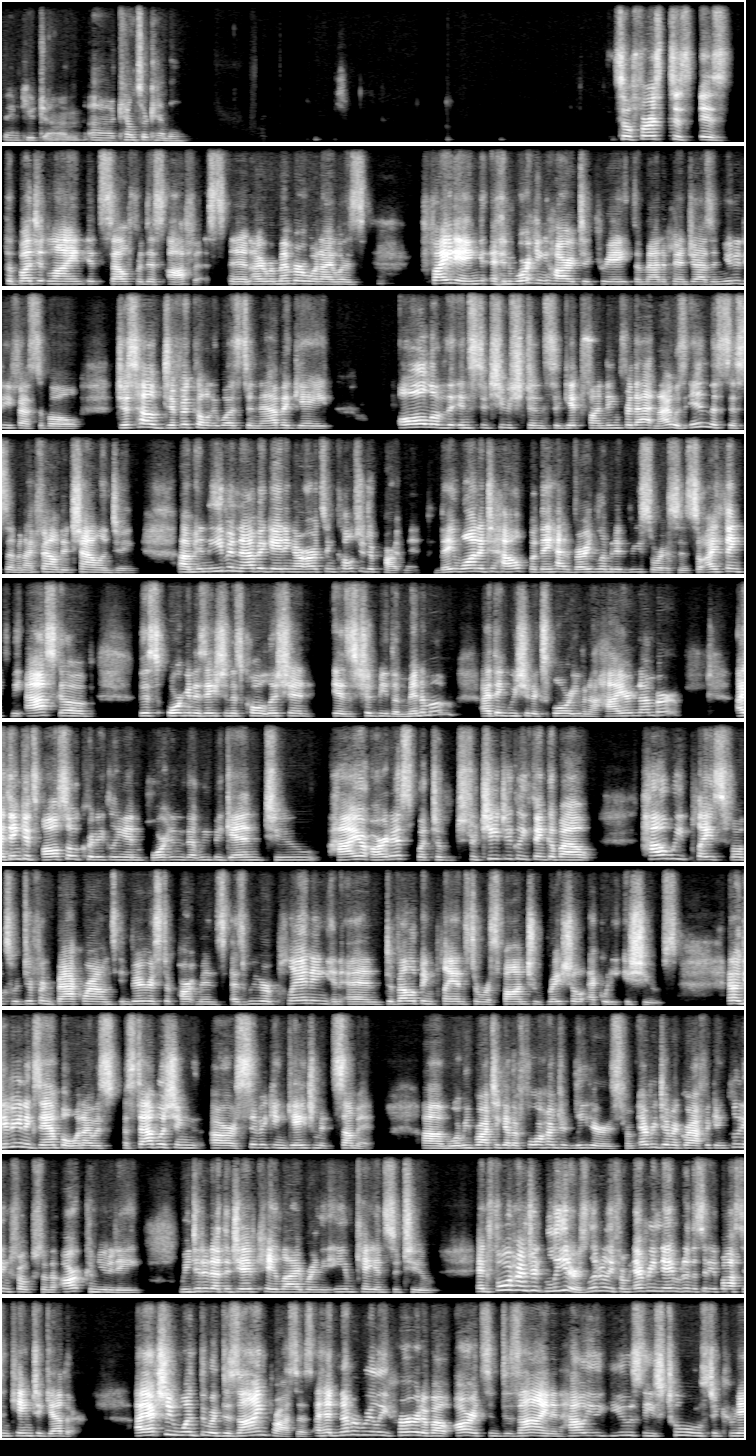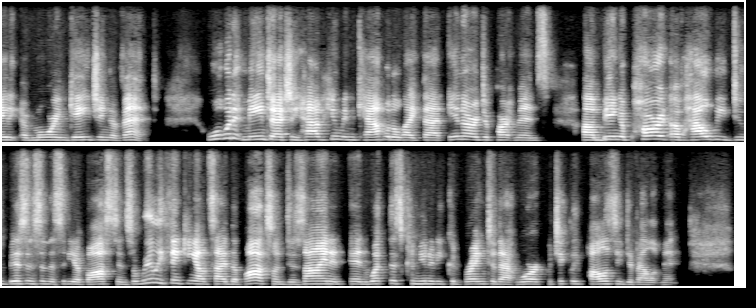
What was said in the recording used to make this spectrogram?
Thank you, John. Uh, Councillor Campbell. So first is is the budget line itself for this office. And I remember when I was fighting and working hard to create the Mattapan Jazz and Unity Festival, just how difficult it was to navigate all of the institutions to get funding for that. And I was in the system and I found it challenging. Um, and even navigating our arts and culture department, they wanted to help, but they had very limited resources. So I think the ask of this organization, this coalition is should be the minimum. I think we should explore even a higher number. I think it's also critically important that we begin to hire artists, but to strategically think about how we place folks with different backgrounds in various departments as we were planning and, and developing plans to respond to racial equity issues. And I'll give you an example. When I was establishing our civic engagement summit, um, where we brought together 400 leaders from every demographic, including folks from the art community. We did it at the JFK Library and the EMK Institute. And 400 leaders, literally from every neighborhood in the city of Boston came together. I actually went through a design process. I had never really heard about arts and design and how you use these tools to create a more engaging event. What would it mean to actually have human capital like that in our departments, um, being a part of how we do business in the city of Boston? So really thinking outside the box on design and, and what this community could bring to that work, particularly policy development.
